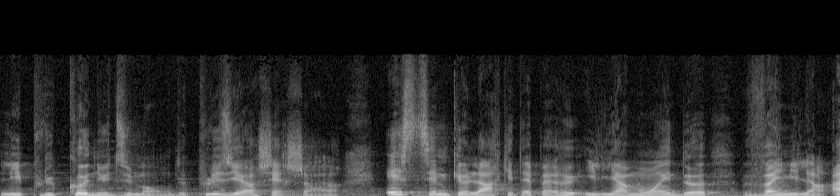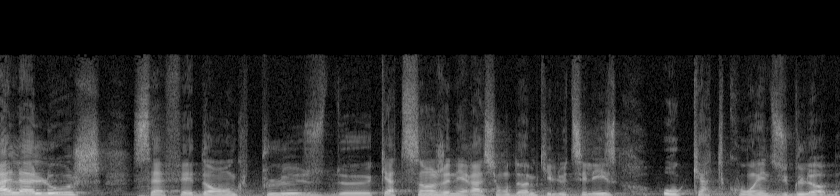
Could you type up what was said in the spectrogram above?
les plus connues du monde. Plusieurs chercheurs estiment que l'arc est apparu il y a moins de 20 000 ans. À la louche, ça fait donc plus de 400 générations d'hommes qui l'utilisent aux quatre coins du globe.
